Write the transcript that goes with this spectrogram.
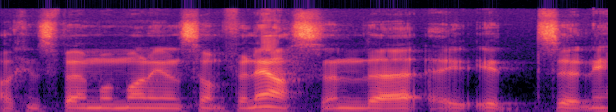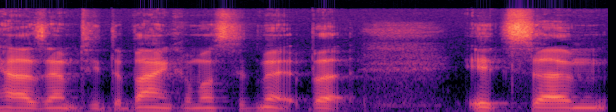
I can spend my money on something else. And uh, it, it, certainly has emptied the bank, I must admit. But it's, um,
